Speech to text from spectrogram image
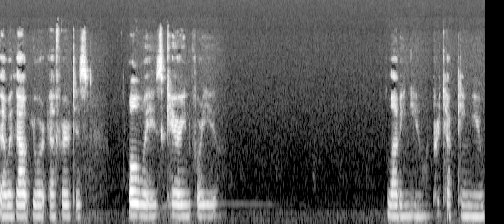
That without your effort is always caring for you. Loving you, protecting you.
